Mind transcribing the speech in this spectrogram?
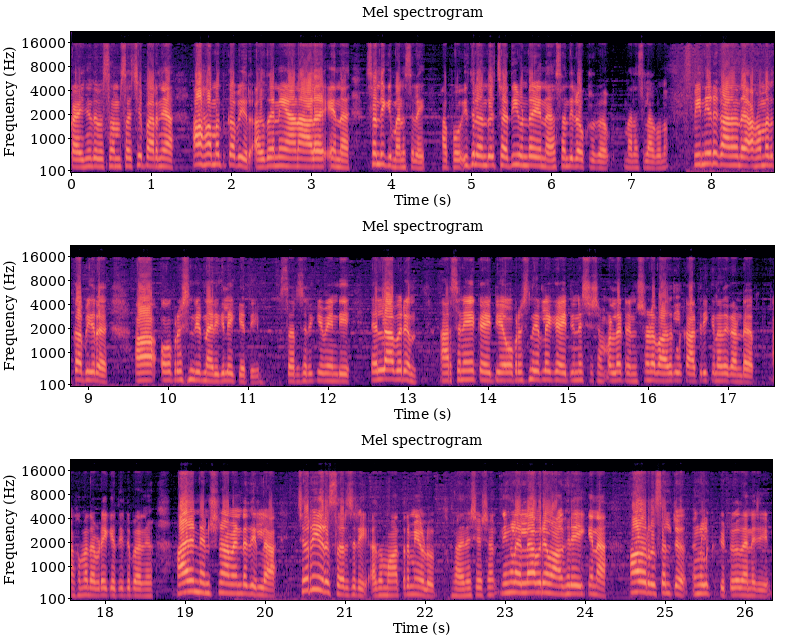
കഴിഞ്ഞ ദിവസം സച്ചി പറഞ്ഞ അഹമ്മദ് കബീർ അത് തന്നെയാണ് ആൾ എന്ന് സന്ധ്യക്ക് മനസ്സിലായി. അപ്പോൾ ഇതിലെന്തോ ചതിയുണ്ട് എന്ന് സന്ധ്യ ഡോക്ടർക്ക് മനസ്സിലാകുന്നു. പിന്നീട് കാണുന്നത് അഹമ്മദ് കബീർ ആ ഓപ്പറേഷൻ തിയേറ്ററിന് അരികിലേക്ക് എത്തി. സർജറിക്ക് വേണ്ടി എല്ലാവരും അർച്ചനയെ കയറ്റി ഓപ്പറേഷൻ തിയേറ്ററിലേക്ക് കയറ്റിയതിനു ശേഷം വളരെ ടെൻഷനോടെ വാതിൽ കാത്തിരിക്കുന്നത് കണ്ട് അഹമ്മദ് അവിടേക്ക് എത്തിയിട്ട് പറഞ്ഞു ആരും ടെൻഷൻ ആവേണ്ടതില്ല. ചെറിയൊരു സർജറി അത് മാത്രമേ ഉള്ളൂ. അതിനുശേഷം നിങ്ങൾ എല്ലാവരും ആഗ്രഹിക്കുന്ന ആ ഒരു റിസൾട്ട് നിങ്ങൾക്ക് കിട്ടുക തന്നെ ചെയ്യും.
